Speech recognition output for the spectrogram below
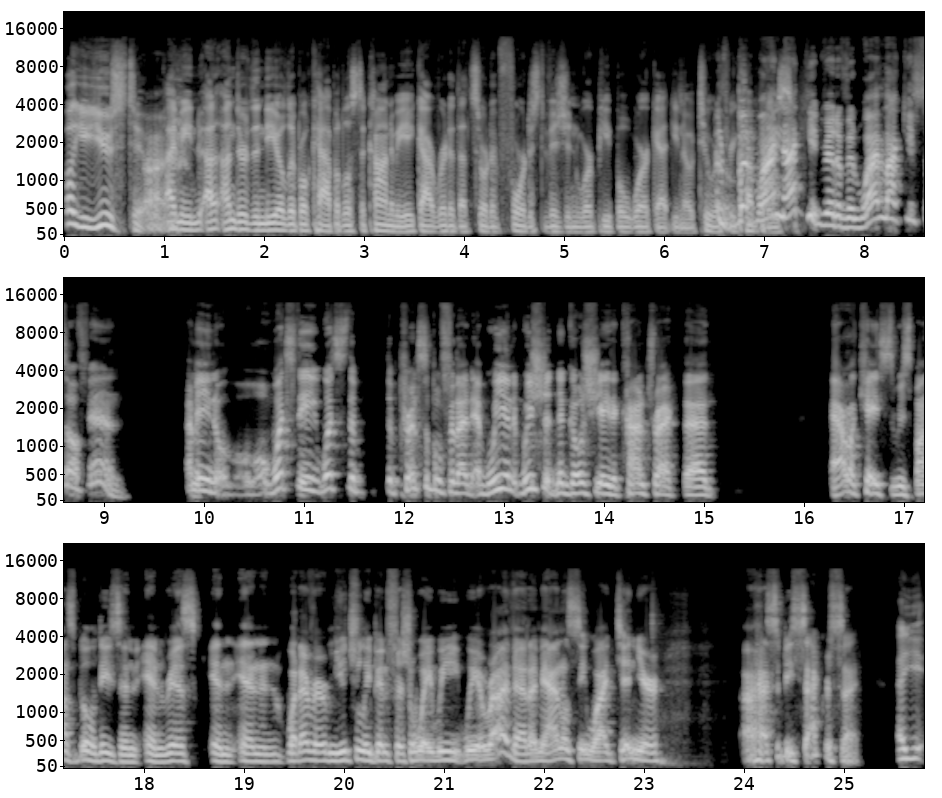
well, you used to. Uh, I mean, under the neoliberal capitalist economy, it got rid of that sort of Fordist vision where people work at, you know, two or three but companies. why not get rid of it? Why lock yourself in? I mean, what's the what's the the principle for that? We we should negotiate a contract that allocates the responsibilities and, and risk in in whatever mutually beneficial way we we arrive at. I mean, I don't see why tenure uh, has to be sacrosanct. Uh, I,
